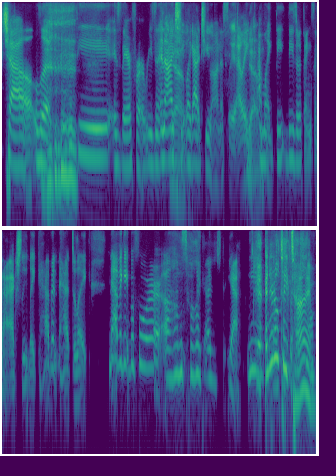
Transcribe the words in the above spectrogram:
child, look, therapy is there for a reason. And I Yeah. too, like I too, honestly, I like Yeah. I'm like the, these are things that I actually like haven't had to like navigate before. Um, so like I just yeah, need And it'll take time.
